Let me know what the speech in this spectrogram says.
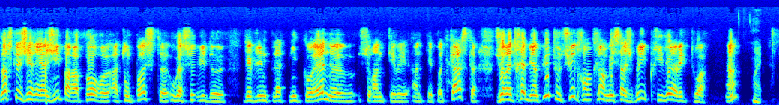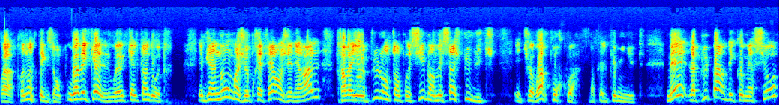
Lorsque j'ai réagi par rapport euh, à ton poste ou à celui de Devlin Platnik-Cohen euh, sur un de, tes, podcasts, j'aurais très bien pu tout de suite rentrer en messagerie privée avec toi. Hein? Voilà, prenons cet exemple. Ou avec elle, ou avec quelqu'un d'autre. Eh bien non, moi je préfère en général travailler le plus longtemps possible en message public. Et tu vas voir pourquoi dans quelques minutes. Mais la plupart des commerciaux,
